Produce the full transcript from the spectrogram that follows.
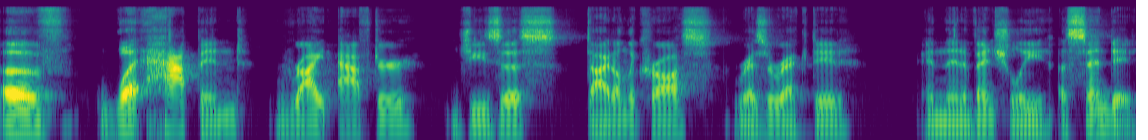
of what happened right after Jesus died on the cross, resurrected, and then eventually ascended.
